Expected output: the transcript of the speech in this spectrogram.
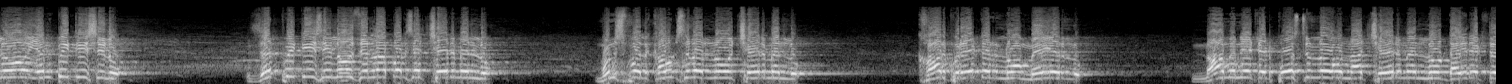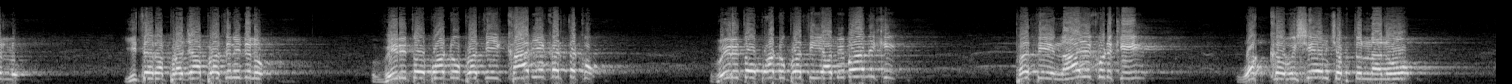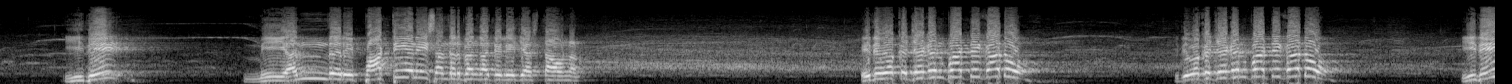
జడ్పీటీసీలు ఎంపీటీసీలు. జడ్పీటీసీలు జిల్లా పరిషత్ చైర్మన్లు మున్సిపల్ కౌన్సిలర్లు చైర్మన్లు కార్పొరేటర్లు మేయర్లు నామినేటెడ్ పోస్టుల్లో ఉన్న చైర్మన్లు డైరెక్టర్లు ఇతర ప్రజాప్రతినిధులు వీరితో పాటు ప్రతి కార్యకర్తకు వీరితో పాటు ప్రతి అభిమానికి ప్రతి నాయకుడికి ఒక్క విషయం చెప్తున్నాను. ఇది మీ అందరి పార్టీ అని సందర్భంగా తెలియజేస్తా ఉన్నాను. ఇది ఒక జగన్ పార్టీ కాదు. ఇది ఒక జగన్ పార్టీ కాదు. ఇది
